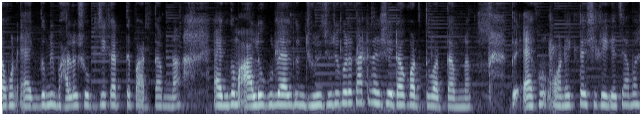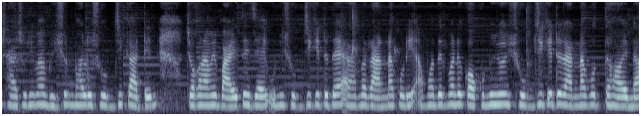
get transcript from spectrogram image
তখন একদমই ভালো সবজি কাটতে পারতাম না। একদম আলুগুলো একদম ঝুড়ি ঝুড়ি করে কাটে না সেটাও করতে পারতাম না। তো এখন অনেকটা শিখে গেছি। আমার শাশুড়ি মা ভীষণ ভালো সবজি কাটেন। যখন আমি বাড়িতে যাই উনি সবজি কেটে দেয় আর আমরা রান্না করি। আমাদের মানে কখনোই ওই সবজি কেটে রান্না করতে হয় না।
